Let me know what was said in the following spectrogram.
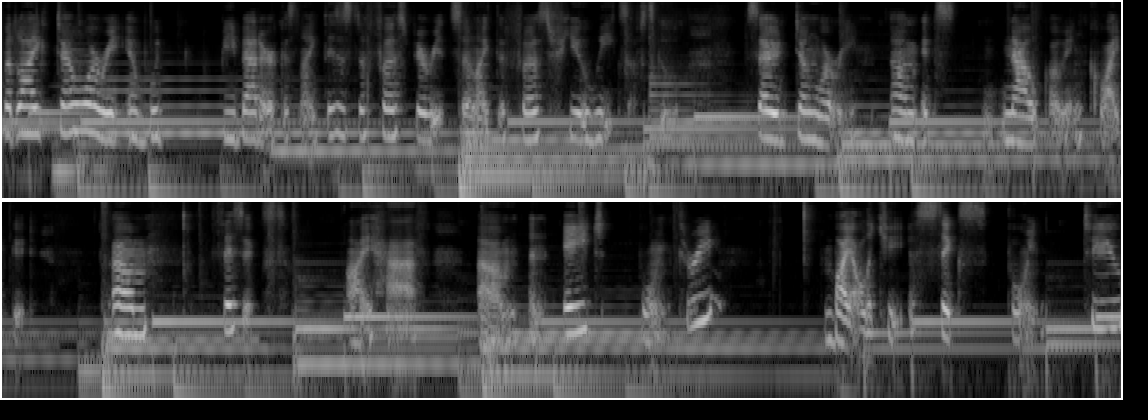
But like don't worry it would be better because like this is the first period so like the first few weeks of school. So don't worry um it's now going quite good. Um physics i have um an 8.3 biology a 6.2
